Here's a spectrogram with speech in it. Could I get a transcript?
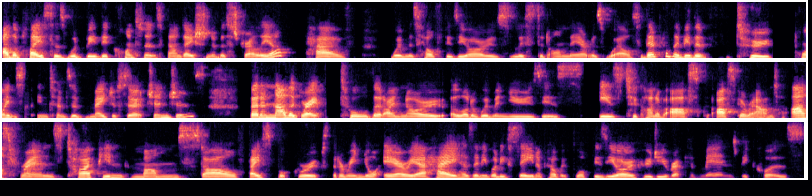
Other places would be the Continence Foundation of Australia have women's health physios listed on there as well. So they would probably be the two points in terms of major search engines. But another great tool that I know a lot of women use is is to kind of ask ask around, ask friends, type in mums style Facebook groups that are in your area. Hey, has anybody seen a pelvic floor physio? Who do you recommend? Because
